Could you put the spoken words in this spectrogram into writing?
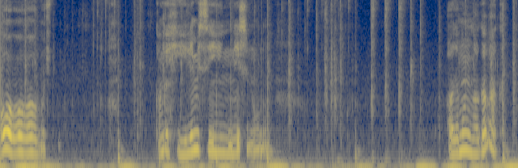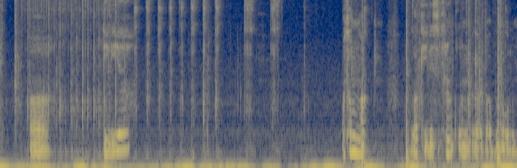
Oo, oo, oo. Kanka hile misin? Nesin oğlum? Adamın laga bak. Aa, deli ya. Adam lag, lag hilesi falan kullanıyor galiba bu ne oğlum?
